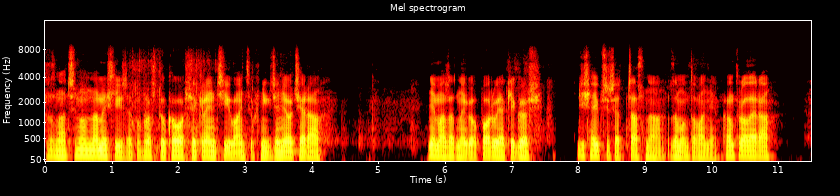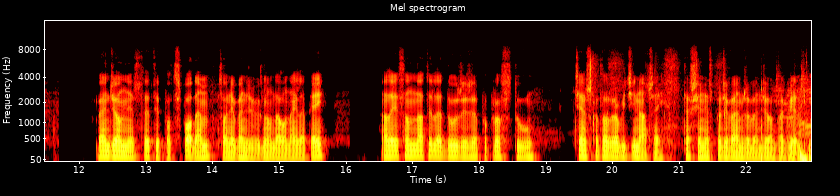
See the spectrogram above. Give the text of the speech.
To znaczy mam na myśli, że po prostu koło się kręci, łańcuch nigdzie nie ociera. Nie ma żadnego oporu jakiegoś. Dzisiaj przyszedł czas na zamontowanie kontrolera. Będzie on niestety pod spodem, co nie będzie wyglądało najlepiej ale jest on na tyle duży, że po prostu ciężko to zrobić inaczej. Też się nie spodziewałem, że będzie on tak wielki.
